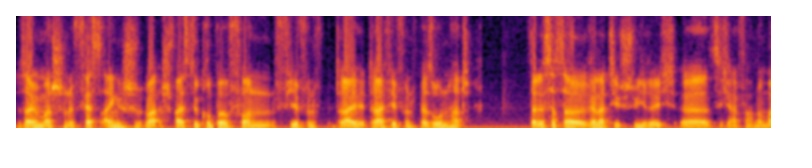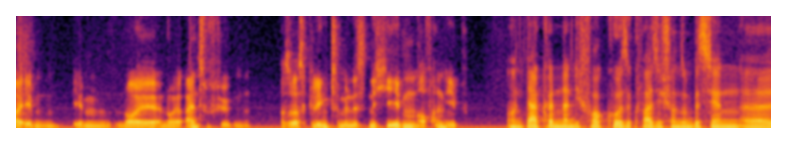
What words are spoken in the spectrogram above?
sagen wir mal, schon eine fest eingeschweißte Gruppe von vier, fünf, drei, drei, vier, fünf Personen hat, dann ist das da relativ schwierig, äh, sich einfach nochmal eben, eben neu, neu einzufügen. Also das gelingt zumindest nicht jedem auf Anhieb. Und da können dann die Vorkurse quasi schon so ein bisschen äh,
